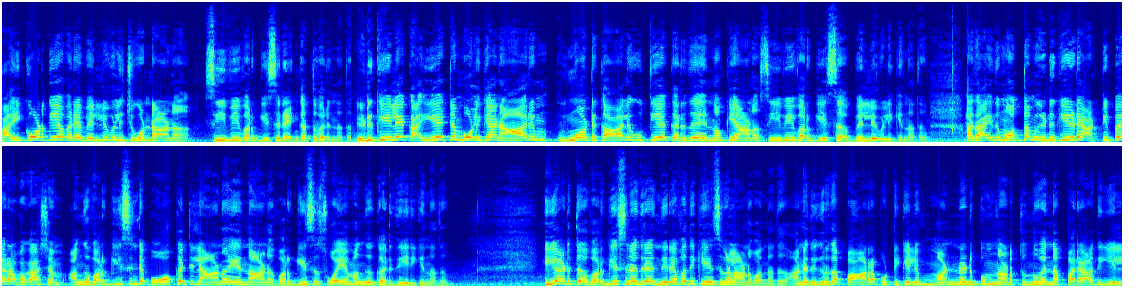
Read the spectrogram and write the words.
ഹൈക്കോടതിയെ വരെ വെല്ലുവിളിച്ചുകൊണ്ടാണ് സി വി വർഗീസ് രംഗത്ത് വരുന്നത്. ഇടുക്കിയിലെ കയ്യേറ്റം പൊളിക്കാൻ ആരും ഇങ്ങോട്ട് കാൽ കുത്തിയേക്കരുത് എന്നൊക്കെയാണ് സി വി വർഗീസ് വെല്ലുവിളിക്കുന്നത്. അതായത് മൊത്തം ഇടുക്കിയുടെ അട്ടിപ്പേർ അവകാശം അങ്ങ് വർഗീസിന്റെ പോക്കറ്റിലാണ് എന്നാണ് വർഗീസ് സ്വയം അങ്ങ് കരുതിയിരിക്കുന്നത്. ഈ അടുത്ത് വർഗീസിനെതിരെ നിരവധി കേസുകളാണ് വന്നത്. അനധികൃത പാറ പൊട്ടിക്കലും മണ്ണെടുപ്പും നടത്തുന്നുവെന്ന പരാതിയിൽ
